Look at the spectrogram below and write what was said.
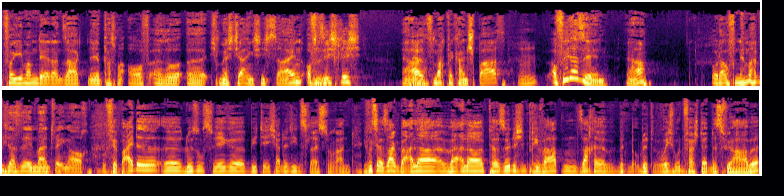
vor jemandem, der dann sagt, nee, pass mal auf, also äh, ich möchte ja eigentlich nicht sein, offensichtlich. Ja, Ja. das macht mir keinen Spaß. Auf Wiedersehen, ja. Oder auf Nimmerwiedersehen meinetwegen auch. Und für beide äh, Lösungswege biete ich eine Dienstleistung an. Ich muss ja sagen, bei aller, bei aller persönlichen, privaten Sache, mit, mit, wo ich Unverständnis für habe,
